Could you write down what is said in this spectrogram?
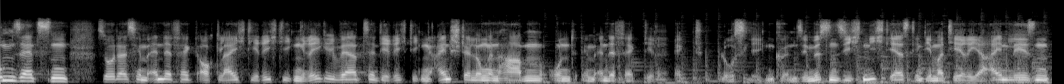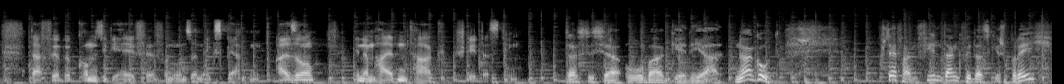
umsetzen, so dass Sie im Endeffekt auch gleich die richtigen Regelwerte, die richtigen Einstellungen haben und im Endeffekt direkt loslegen können. Sie müssen sich nicht erst in die Materie einlesen, dafür bekommen Sie die Hilfe von unseren Experten. Also in einem halben Tag steht das Ding. Das ist ja obergenial. Na gut. Stefan, vielen Dank für das Gespräch.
